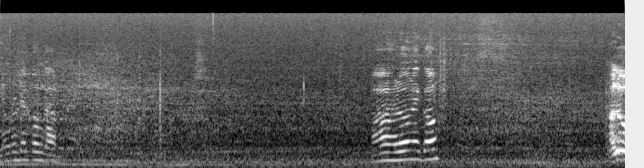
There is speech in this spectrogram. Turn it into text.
Yang udah telepon Ah, Assalamualaikum. Halo,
